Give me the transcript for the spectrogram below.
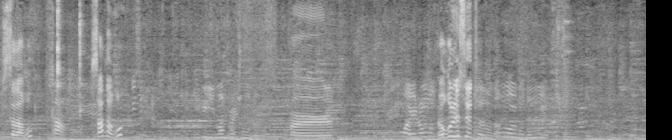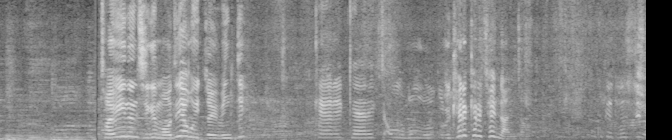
비싸다고? 싸. 싸다고? 이게 28,500원. 헐. 와 이런 거. 어글리 스웨터 사다. 어 이거 너무 예뻐. 저희는 지금 어디 하고 있죠, 유빈띠? 캐릭 캐릭. 어머 너무 우리 캐릭캐릭 체인지 아니잖아. 어떻게 다시 찍어?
